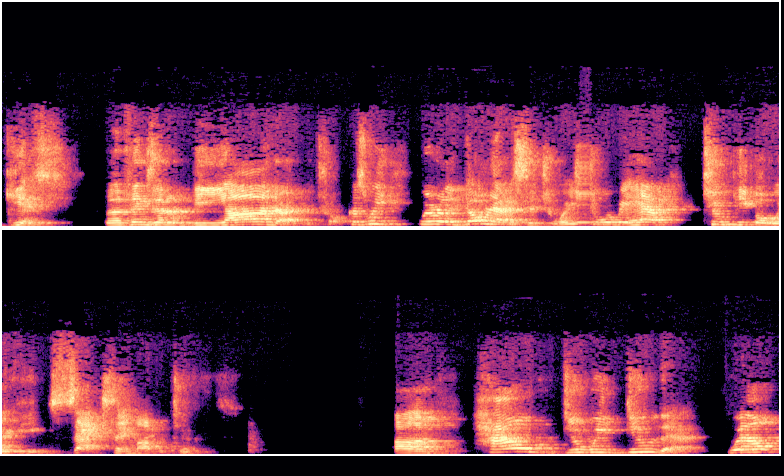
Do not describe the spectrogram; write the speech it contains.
gifts, the things that are beyond our control. Because we, we really don't have a situation where we have two people with the exact same opportunities. Um, how do we do that? Well,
